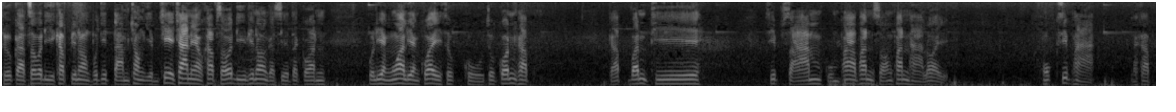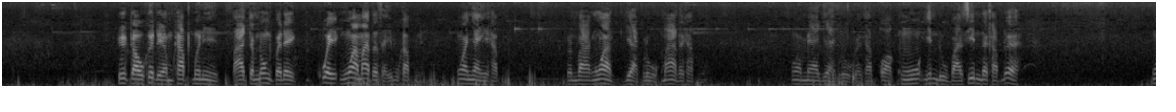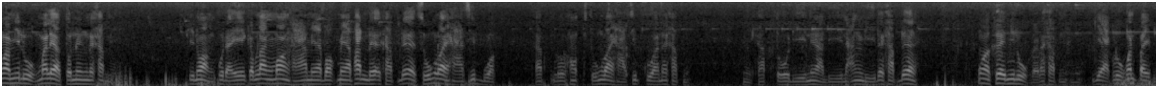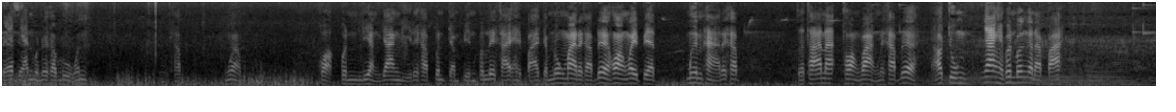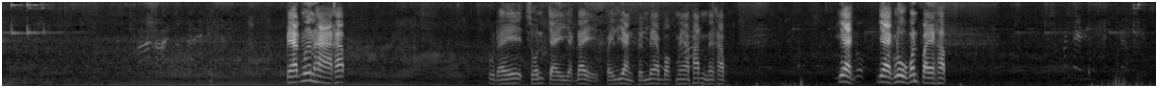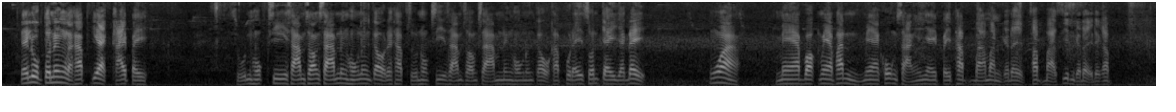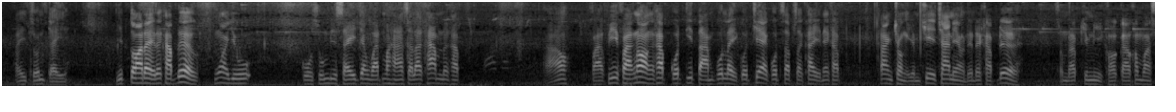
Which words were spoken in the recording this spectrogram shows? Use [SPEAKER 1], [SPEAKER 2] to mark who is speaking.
[SPEAKER 1] ถือโอกาสสวัสดีครับพี่น้องผู้ติดตามช่องเอ็มเช่ชาแนลครับสวัสดีพี่น้องเกษตรกรผู้เลี้ยงงัวเลี้ยงควายสุขขู่สุก้นครับกับวันที่ 13กุมภาพันธ์2565นะครับคือเก่าคือเดิมครับมื้อนี้ตาจำนงไปได้คุ้วยงัวมาต่ใสบุครับงัวใหญ่ครับเป็นว่างัวแยกลูกมากนะครับงัวแม่แยกลูกนะครับ ออกหูอินดูบาซินนะครับเด้อ ว่ามีลูกมาแล้วตัวหนึ่งนะครับนี่พี่น้องผู้ใดกำลังมองหาแม่บอกแม่พันเด้อครับเด้อสูงร้อยหาสิบบวกครับสูงร้อยหาสิบกว่านะครับนี่นี่ครับตัวดีเนื้อดีหนังดีเด้อครับ เด้อว่าเคยมีลูกแล้วนะครับแยกลูกมันไปแปรแสนหมดเลยครับลูกมันนี่ครับว่าขอกเพิ่นเลี้ยงย่างดีนะครับเพิ่นจำเป็นเพิ่นเลยขายให้ปลาจำนงมากนะครับเด้อห้องไว้แปดหมื่นหานะครับสถานะท้องว่างนะครับเด้อเอาจุงย่างให้เพิ่นเบิ่งกันนะปลา แปดหมื่นหาครับ ผู้ใดสนใจอยากได้ไปเลี้ยงเป็นแม่บอกแม่พันธุ์นะครับ แยกแยกลูกมันไปครับ ได้ลูกตัวหนึงแหละครับ แยกขายไปศูนย์หกสี่สามสองสามหนึ่งหกหนึ่งเก้านะครับศูนย์หกสี่สามสองสามหนึ่งหกหนึ่งเก้าครับ ผู้ใดสนใจอยากได้งัวแม่บอกแม่พันธุ์แม่โค้งสางใหญ่ๆไปทับบามันก็ได้ ทับบาซินก็ได้นะครับใครสนใจติดต่อได้นะครับ เด้องัวอยู่ โกสุมพิสัยจังหวัดมหาสารคามนะครับเอาฝากพี่ฝากน้องนะครับ กดติดตามกดไลค์กดแชร์กดซับสไครต์นะครับ ทางช่องเอ็มเช่ชาแนลด้วยนะครับ เด้อสำหรับคลิปนี้ขอกล่าวคำว่า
